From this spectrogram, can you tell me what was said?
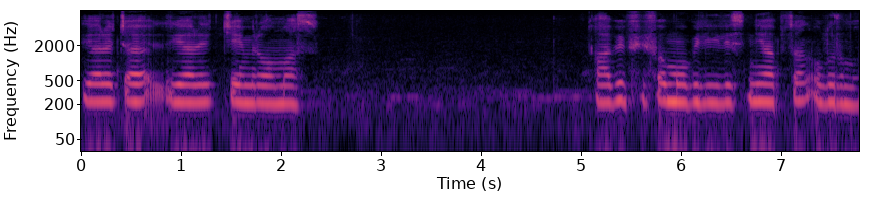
Ziyaretçi, ziyaretçi emir olmaz. Abi FIFA mobil hilesini yapsan olur mu?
